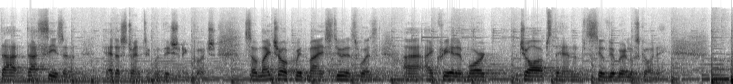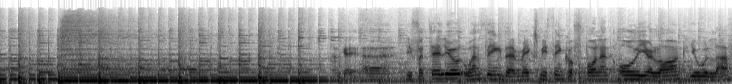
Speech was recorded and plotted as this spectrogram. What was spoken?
that, that season had a strength and conditioning coach. So my joke with my students was uh, I created more jobs than Silvio Berlusconi. If I tell you one thing that makes me think of Poland all year long, you will laugh.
